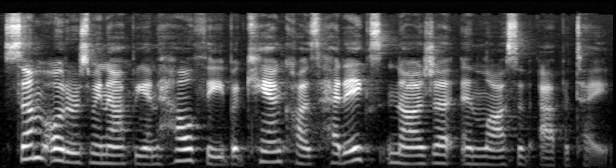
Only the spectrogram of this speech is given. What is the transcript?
Some odors may not be unhealthy, but can cause headaches, nausea, and loss of appetite.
